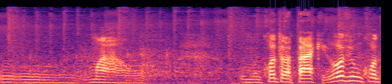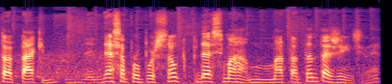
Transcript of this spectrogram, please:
um, uma, um, um contra-ataque. Não houve um contra-ataque dessa proporção que pudesse ma matar tanta gente, né?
